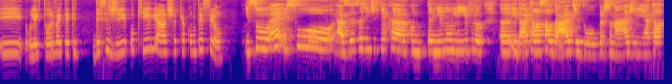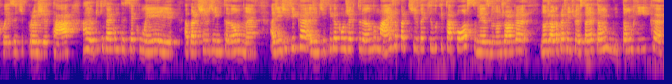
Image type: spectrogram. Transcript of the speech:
e o leitor vai ter que decidir o que ele acha que aconteceu. Isso é, isso às vezes a gente fica quando termina um livro uh, e dá aquela saudade do personagem e aquela coisa de projetar, ah, o que, que vai acontecer com ele a partir de então, né? a gente fica, a gente fica conjecturando mais a partir daquilo que está posto mesmo, não joga, não joga para frente. A história é tão, tão rica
